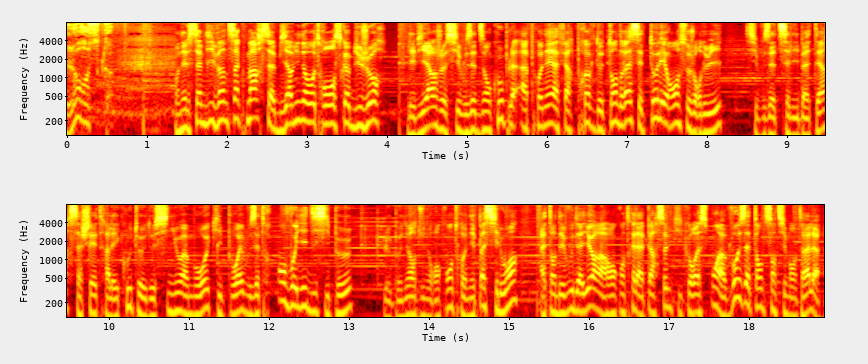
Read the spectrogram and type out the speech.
L'horoscope. On est le samedi 25 mars, bienvenue dans votre horoscope du jour. Les vierges, si vous êtes en couple, apprenez à faire preuve de tendresse et tolérance aujourd'hui. Si vous êtes célibataire, sachez être à l'écoute de signaux amoureux qui pourraient vous être envoyés d'ici peu. Le bonheur d'une rencontre n'est pas si loin, attendez-vous d'ailleurs à rencontrer la personne qui correspond à vos attentes sentimentales.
